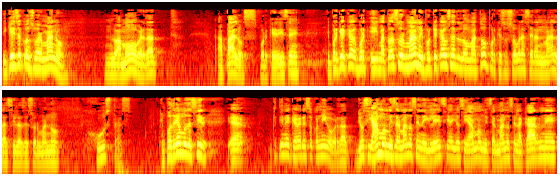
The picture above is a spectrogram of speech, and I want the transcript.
¿Y qué hizo con su hermano? lo amó, ¿verdad? A palos, porque dice, ¿y por qué? y mató a su hermano, ¿y por qué causa lo mató? Porque sus obras eran malas y las de su hermano justas. Y podríamos decir, eh, ¿qué tiene que ver esto conmigo, verdad? Yo sí amo a mis hermanos en la iglesia, yo sí amo a mis hermanos en la carne,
